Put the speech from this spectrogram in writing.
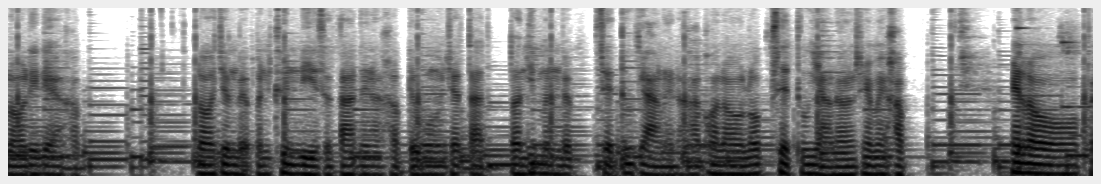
รอเรื่อยๆครับ รอจนแบบมันขึ้นดีสตาร์ทเลยนะครับเดี๋ยวผมจะตัดตอนที่มันแบบเสร็จทุกอย่างเลยนะครับ พอเราลบเสร็จทุกอย่างแล้วใช่ไหมครับ ให้เราไป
